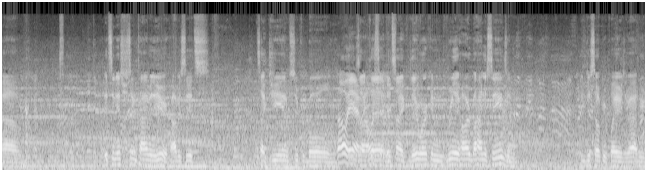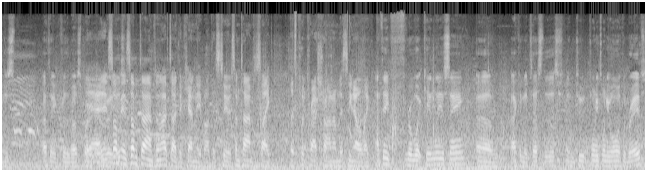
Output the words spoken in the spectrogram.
Um, it's an interesting time of the year. Obviously, it's it's like GM Super Bowl. And Oh, yeah, like well, listen, it's like they're working really hard behind the scenes, and you just hope your players are out here. Just I think for the most part, Yeah, and, some, and sometimes, and I've talked to Kenley about this too. Sometimes it's like, let's put pressure on them. This, you know, like I think from what Kenley is saying, um, I can attest to this in 2021 with the Braves.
